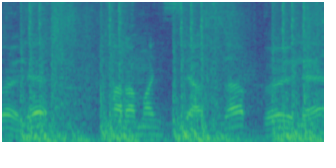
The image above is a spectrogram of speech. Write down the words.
Böyle tarama hissiyatı da böyle.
